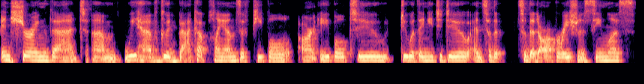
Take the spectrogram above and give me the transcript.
ensuring that um, we have good backup plans if people aren't able to do what they need to do, and so that so that our operation is seamless.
